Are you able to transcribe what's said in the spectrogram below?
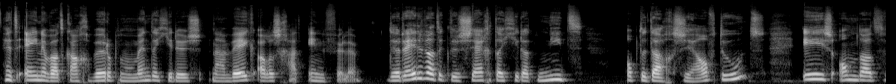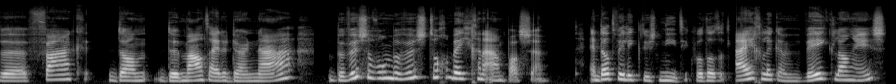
het ene wat kan gebeuren op het moment dat je dus na een week alles gaat invullen. De reden dat ik dus zeg dat je dat niet op de dag zelf doet, is omdat we vaak dan de maaltijden daarna bewust of onbewust toch een beetje gaan aanpassen. En dat wil ik dus niet. Ik wil dat het eigenlijk een week lang is,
